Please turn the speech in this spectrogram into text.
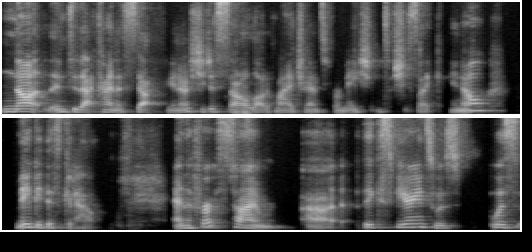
not into that kind of stuff. You know, she just saw a mm-hmm. lot of my transformation. So she's like, you know, maybe this could help. And the first time, uh, the experience was was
